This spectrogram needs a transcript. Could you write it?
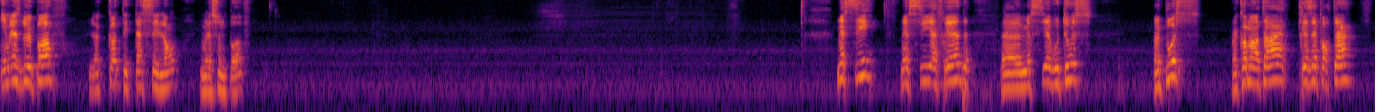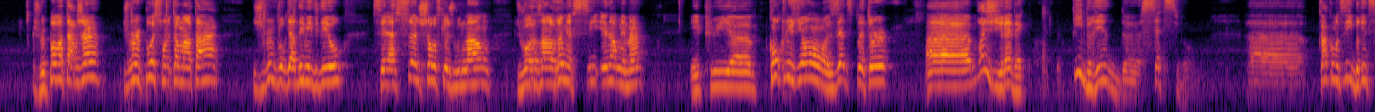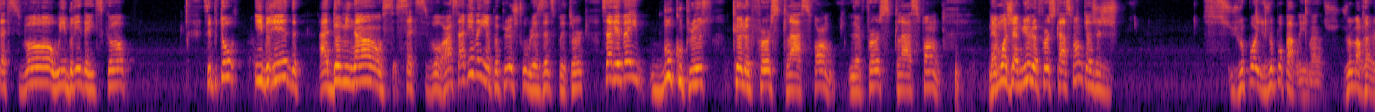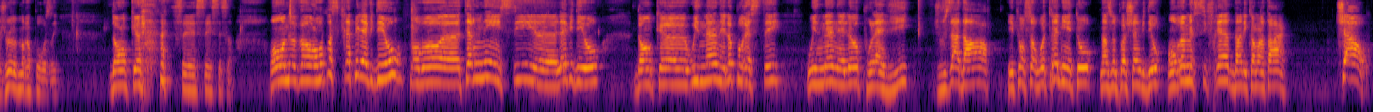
il me reste deux puffs. Le cote est assez long. Il me reste une puff. Merci. Merci à Fred. Euh, merci à vous tous un pouce, un commentaire, très important. Je veux pas votre argent, je veux un pouce ou un commentaire. Je veux que vous regardez mes vidéos. C'est la seule chose que je vous demande. Je vous en remercie énormément. Et puis, euh, conclusion, Z-Splitter. Euh, moi, j'irais avec hybride Sativa. Euh, quand on dit hybride Sativa ou hybride Indica, c'est plutôt hybride à dominance Sativa. Hein? Ça réveille un peu plus, je trouve, le Z-Splitter. Ça réveille beaucoup plus que le First Class Funk. Le First Class Funk. Mais moi, j'aime mieux le First Class Funk quand je... Je, veux pas, je veux pas parler, man. Je veux me, je veux me reposer. Donc, euh, c'est ça. On ne va, on va pas scraper la vidéo. On va euh, terminer ici euh, la vidéo. Donc, Winman est là pour rester. Winman est là pour la vie. Je vous adore. Et puis on se revoit très bientôt dans une prochaine vidéo. On remercie Fred dans les commentaires. Ciao!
